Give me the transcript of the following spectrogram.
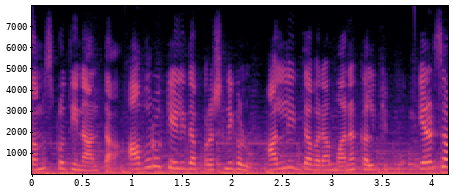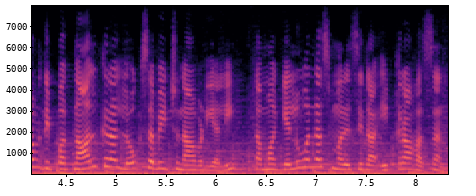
ಸಂಸ್ಕೃತಿನ ಅಂತ ಅವರು ಕೇಳಿದ ಪ್ರಶ್ನೆಗಳು ಅಲ್ಲಿದ್ದವರ ಮನ ಕಲ್ಕಿತ್ತು. ಎರಡ್ ಸಾವಿರದ ಇಪ್ಪತ್ನಾಲ್ಕರ ಲೋಕಸಭೆ ಚುನಾವಣೆಯಲ್ಲಿ ತಮ್ಮ ಗೆಲುವನ್ನ ಸ್ಮರಿಸಿದ ಇಕ್ರಾ ಹಸನ್,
